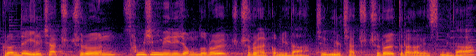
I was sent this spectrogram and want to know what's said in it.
그런데 1차 추출은 30ml 정도를 추출을 할 겁니다. 지금 1차 추출을 들어가겠습니다.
